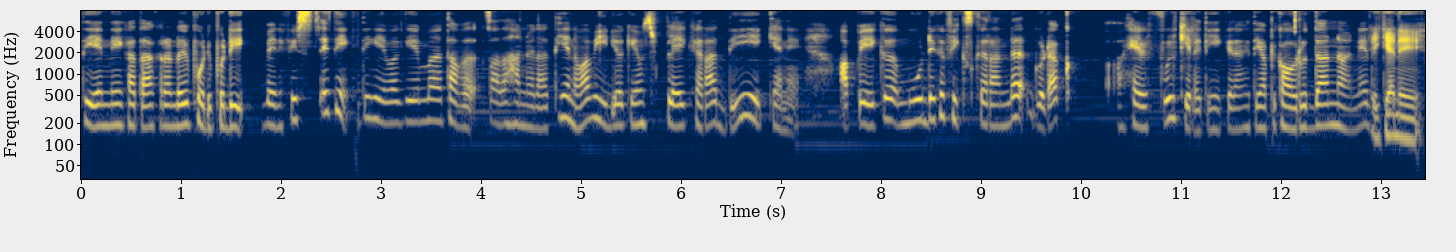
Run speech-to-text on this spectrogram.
තියෙන්නේ කතා කරන්න ඔය පොඩිපොඩි බෙනිෆිටස් ඉතින් ඉතින් ඒවගේම තව සඳහන් වෙලා තියෙනවා. වීඩියෝ ගේම්ස් ප්ලේ කරද්දී එකැනෙ අප ඒක මූඩ් එක ෆික්ස් කරන්න ගොඩක් හෙල්ෆුල් කියලති එකන ති අපි කවරුද්දන්නන්නේ එකැනේ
